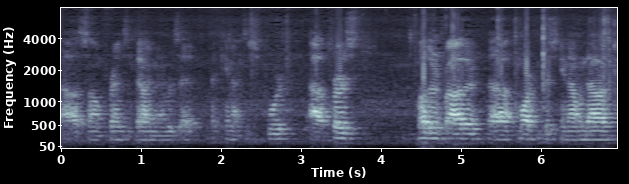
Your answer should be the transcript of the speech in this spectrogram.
uh, some friends and family members that, that came out to support. Uh, First, mother and father, uh, Mark and Christine Alvendale.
